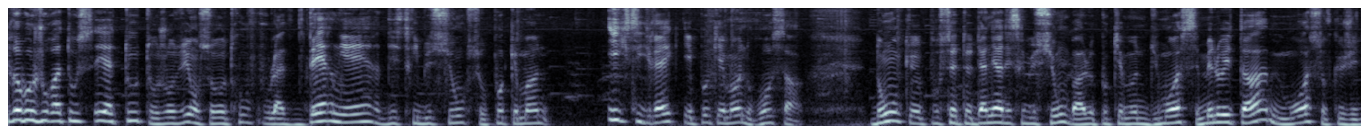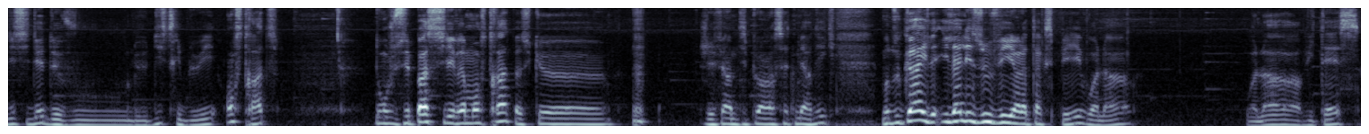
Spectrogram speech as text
rebonjour à tous et à toutes. Aujourd'hui, on se retrouve pour la dernière distribution sur Pokémon XY et Pokémon Rosa. Donc, pour cette dernière distribution, bah, le Pokémon du mois c'est Meloetta. Moi, sauf que j'ai décidé de vous le distribuer en strat. Donc, je sais pas s'il est vraiment strat parce que j'ai fait un petit peu un set merdique. Mais en tout cas, il, a les EV à l'attaque SP. Voilà. Voilà, vitesse.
